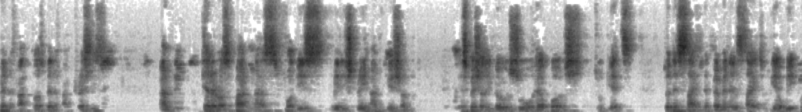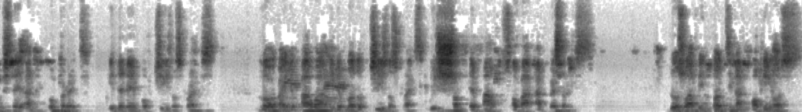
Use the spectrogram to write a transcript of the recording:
benefactors, benefactresses, and generous partners for this ministry and vision, especially those who will help us to get to the site, the permanent site where we could stay and operate in the name of Jesus Christ. Lord, by the power in the blood of Jesus Christ, we shut the mouths of our adversaries, those who have been taunting and mocking us.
